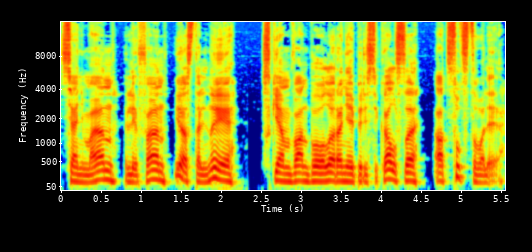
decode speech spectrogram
Тяньмен, Лифен и остальные, с кем Ван Буэлэ ранее пересекался, отсутствовали.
